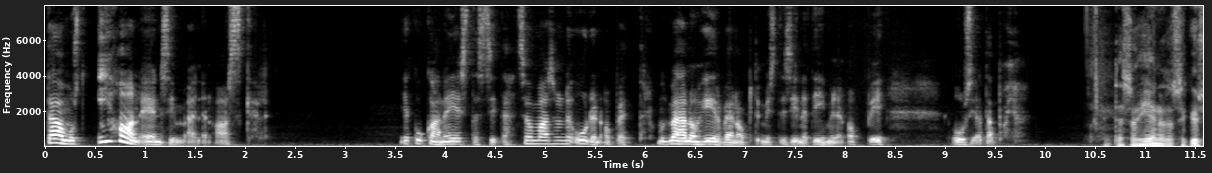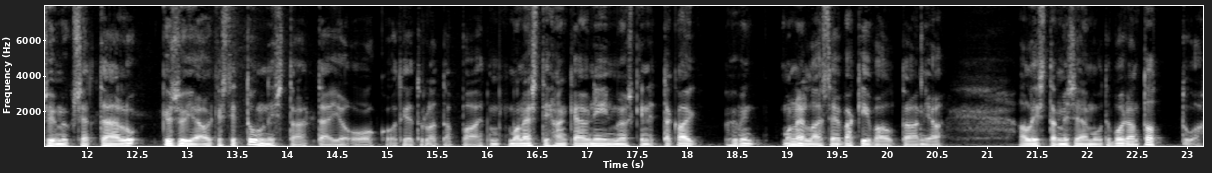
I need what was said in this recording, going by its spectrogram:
Tämä on musta ihan ensimmäinen askel. Ja kukaan ei estä sitä. Se on vaan sellainen uuden opettelu. Mutta mähän on hirveän optimisti siinä, että ihminen oppii uusia tapoja. Tässä on hieno tuossa kysymyksessä, että tämä kysyjä oikeasti tunnistaa, että ei ole ok tietyllä tapaa. Että, mutta monestihan käy niin myöskin, että kaik, hyvin monenlaiseen väkivaltaan ja alistamiseen ja muuta voidaan tottua.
